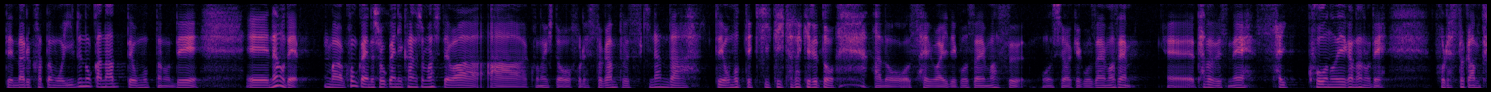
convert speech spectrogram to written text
ってなる方もいるのかなって思ったので、えー、なので、まあ、今回の紹介に関しましてはああこの人フォレスト・ガンプ好きなんだって思って聞いていただけるとあの幸いでございます。申し訳ございません。えー、ただですね最高の映画なのでフォレスト・ガンプ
